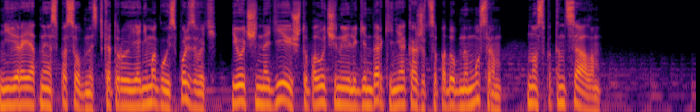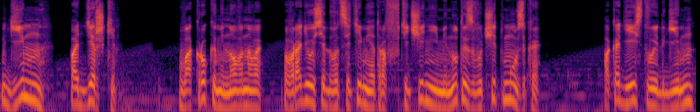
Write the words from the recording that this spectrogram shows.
Невероятная способность, которую я не могу использовать, и очень надеюсь, что полученные легендарки не окажутся подобным мусором, но с потенциалом. Гимн поддержки. Вокруг именованного, в радиусе 20 метров, в течение минуты звучит музыка. Пока действует гимн,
